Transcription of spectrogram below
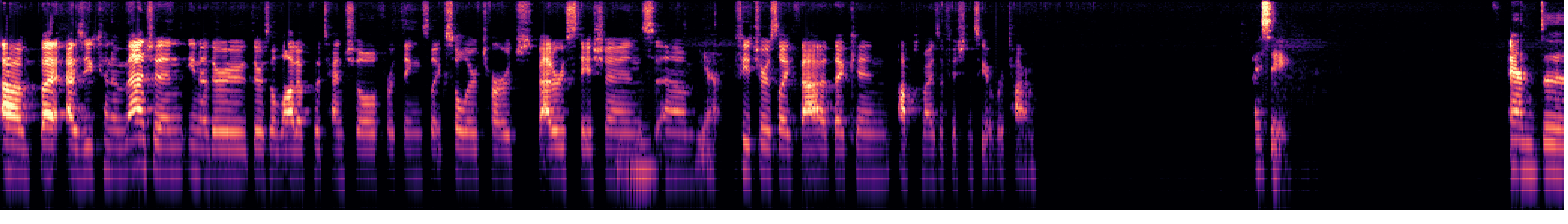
Uh, but as you can imagine, you know there there's a lot of potential for things like solar charged battery stations, mm-hmm. um, yeah. features like that that can optimize efficiency over time. I see. And the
